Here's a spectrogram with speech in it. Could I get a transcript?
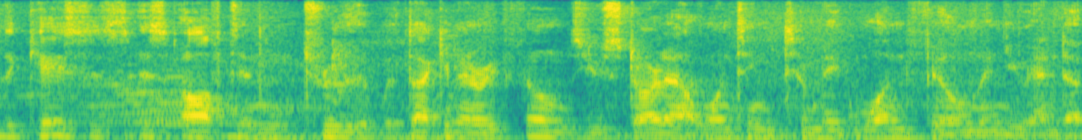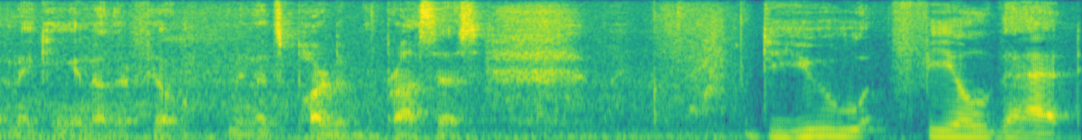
the case is, is often true that with documentary films you start out wanting to make one film and you end up making another film. I mean that's part of the process. Do you feel that?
